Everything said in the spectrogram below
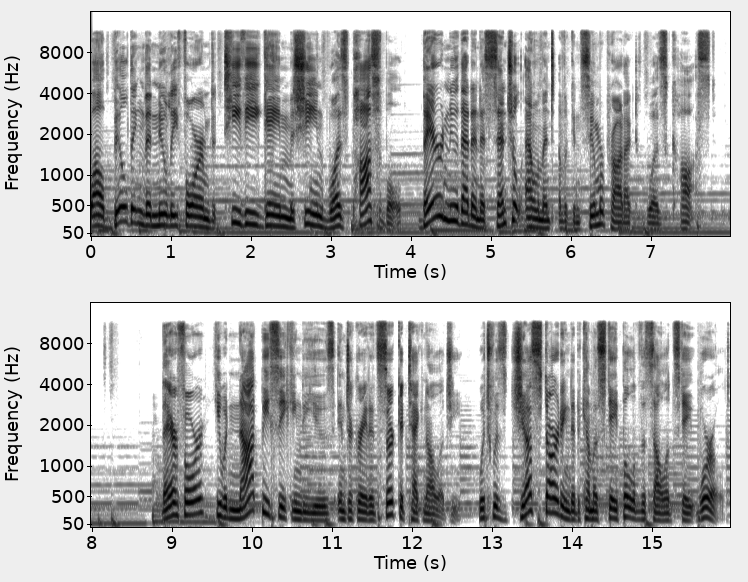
While building the newly formed TV game machine was possible, Baer knew that an essential element of a consumer product was cost. Therefore, he would not be seeking to use integrated circuit technology, which was just starting to become a staple of the solid state world.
